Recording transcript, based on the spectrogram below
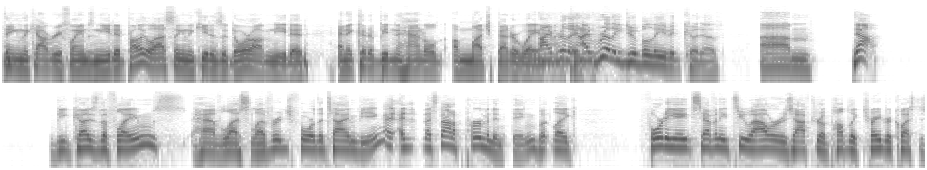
thing the Calgary Flames needed, probably the last thing Nikita Zadorov needed, and it could have been handled a much better way. I really, I really do believe it could have. Um, now, because the Flames have less leverage for the time being, I, I, that's not a permanent thing, but like 48, 72 hours after a public trade request is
